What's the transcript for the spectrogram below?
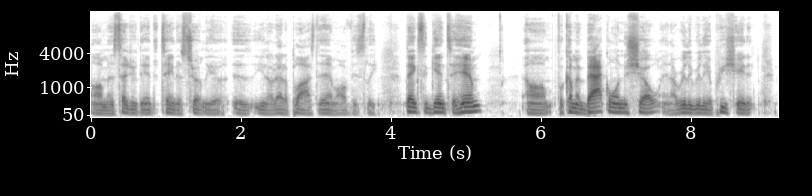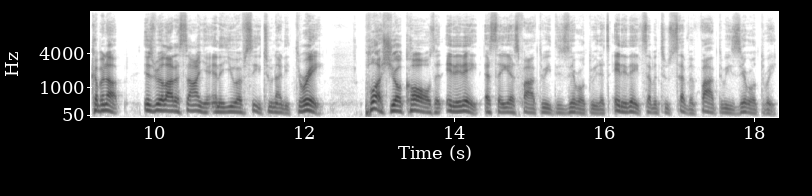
Um, and Cedric the Entertainer certainly, uh, is, you know, that applies to him, obviously. Thanks again to him um, for coming back on the show, and I really, really appreciate it. Coming up, Israel Adesanya in the UFC 293. Plus your calls at 888 SAS 5303. That's 888 727 5303.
